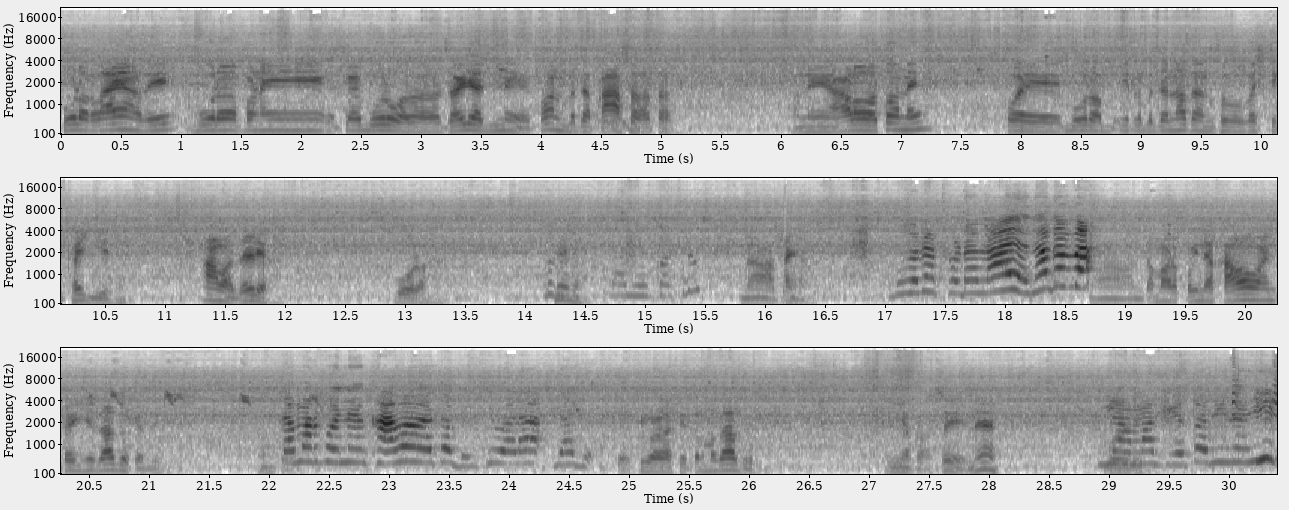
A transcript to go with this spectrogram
થોડાક લાયા છે. બોરા પણ એ કોઈ બોરો જડ્યા જ નહીં. કોણ બધા કાસ હતા? અને આળો હતો ને કોઈ બોરા એટલા બધા નહોતા ને થોડું વસ્તી ખાઈ ગઈ છે. આમાં જડ્યા બોરા. ને? ત્યાં તમારે કોઈને ખાવા હોય તો અહીંયા જાજો કે તમારે કોઈને ખાવા હોય તો ભેંસી વાળા જાજો. ખેતીવાળા ખેતરમાં જાજો. અહીંયા પાસે ને? અહીંયા અમાર ખેતરી નહીં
